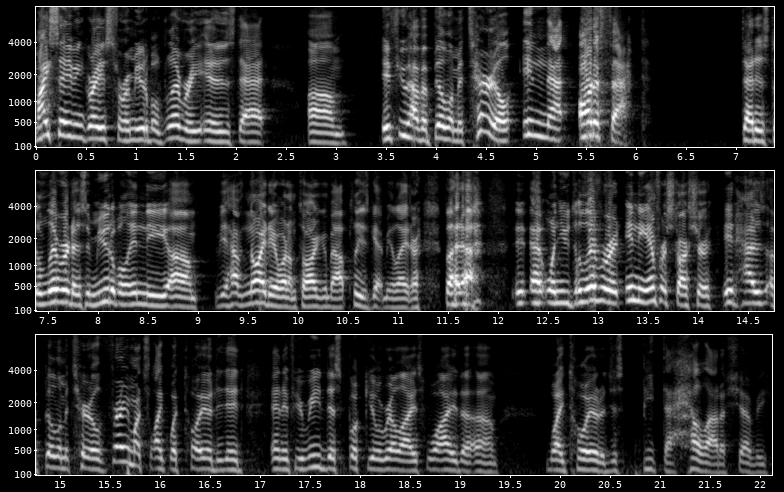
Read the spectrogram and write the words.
my saving grace for immutable delivery is that um, if you have a bill of material in that artifact that is delivered as immutable in the, um, if you have no idea what I'm talking about, please get me later. But uh, it, uh, when you deliver it in the infrastructure, it has a bill of material very much like what Toyota did. And if you read this book, you'll realize why the, um, why Toyota just beat the hell out of Chevy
